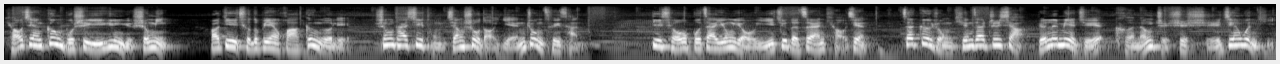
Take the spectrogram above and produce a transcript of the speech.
条件更不适宜孕育生命，而地球的变化更恶劣，生态系统将受到严重摧残。地球不再拥有宜居的自然条件，在各种天灾之下，人类灭绝可能只是时间问题。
